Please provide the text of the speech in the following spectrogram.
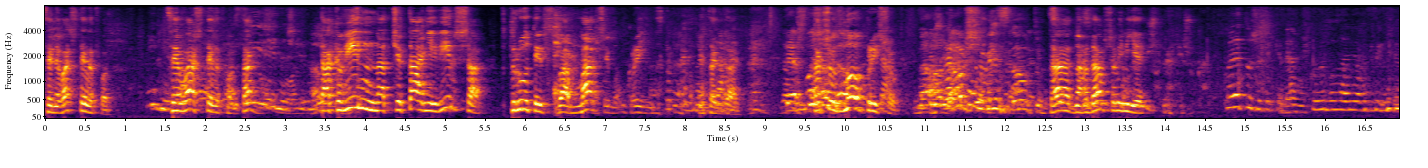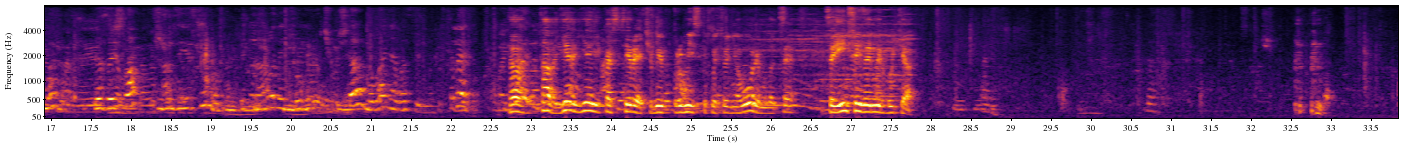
це не ваш телефон? Це ваш телефон, так? Так він на читанні вірша втрутився вам маршем українським і так далі. Так що знов прийшов. Нагадав, що він знов тут. Так, нагадав, що він є. У мене теж таке було, коли Меланія Васильівна, я зайшла, сижу з її сином, і тут дзвонить телефон. Почитаю Меланія Васильівна. Представляєте? Так, так, є, є якась ці речі. Ми про містику сьогодні говоримо, але це, це інший вимір буття.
